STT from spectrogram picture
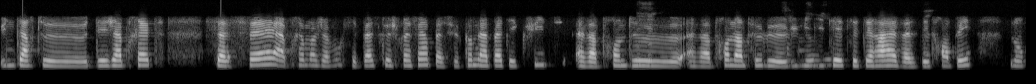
une tarte déjà prête ça se fait. Après, moi, j'avoue que c'est pas ce que je préfère parce que comme la pâte est cuite, elle va prendre de, elle va prendre un peu l'humidité, etc. Elle va se détremper. Donc,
